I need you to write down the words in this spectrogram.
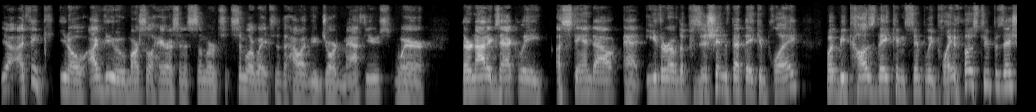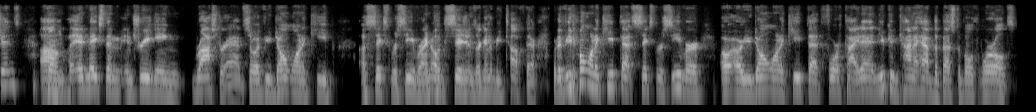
Yeah, I think you know I view Marcel Harris in a similar similar way to the, how I view Jordan Matthews, where they're not exactly a standout at either of the positions that they can play, but because they can simply play those two positions, um, it makes them intriguing roster ads. So if you don't want to keep a sixth receiver, I know decisions are going to be tough there, but if you don't want to keep that sixth receiver or, or you don't want to keep that fourth tight end, you can kind of have the best of both worlds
